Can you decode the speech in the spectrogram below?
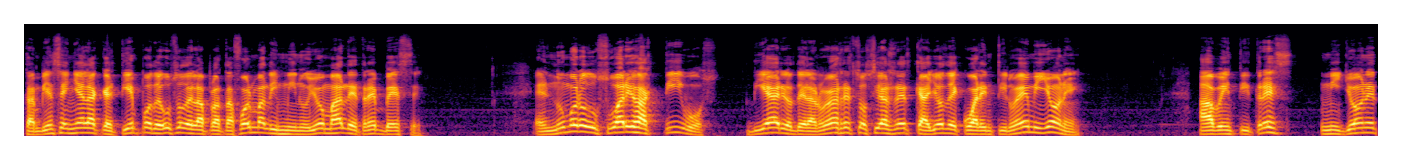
también señala que el tiempo de uso de la plataforma disminuyó más de tres veces. El número de usuarios activos diarios de la nueva red social Red cayó de 49 millones a 23 millones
